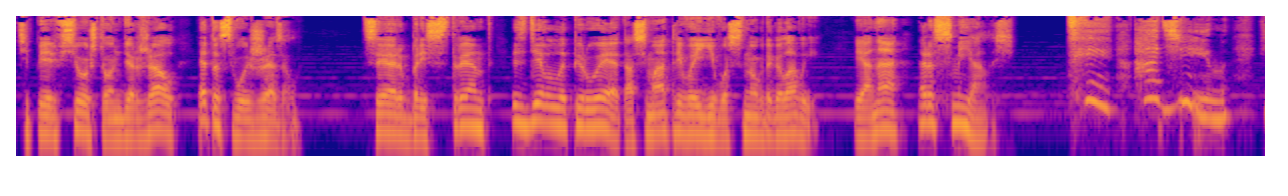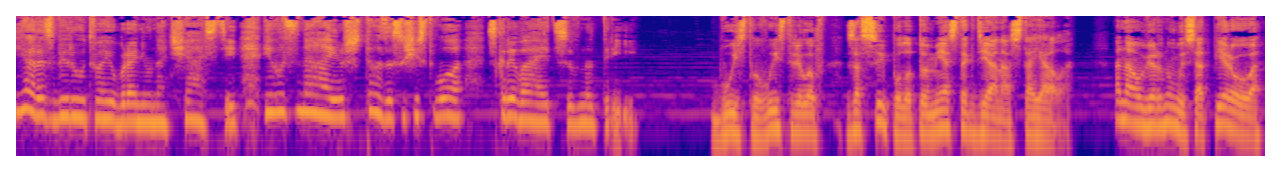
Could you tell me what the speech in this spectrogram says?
Теперь все, что он держал, это свой жезл. Сэр Бристренд сделала пируэт, осматривая его с ног до головы, и она рассмеялась. «Ты один! Я разберу твою броню на части и узнаю, что за существо скрывается внутри». Буйство выстрелов засыпало то место, где она стояла. Она увернулась от первого,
